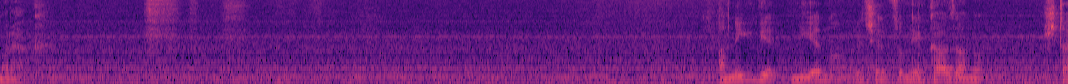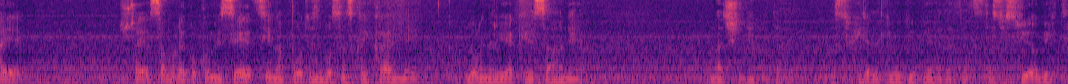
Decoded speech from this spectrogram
maraka. A nigdje, ni jednom rečenicom nije kazano šta je šta je samo nekoliko mjeseci na potezu Bosanske krajine u dolini rijeke Sane načinjeno da, je, da su hiljade ljudi ubijene, da, da, da su svi objekti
